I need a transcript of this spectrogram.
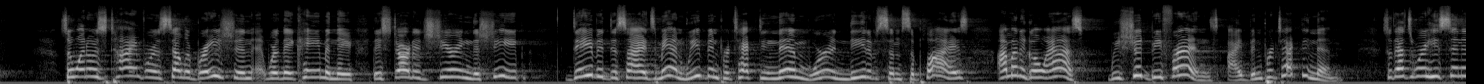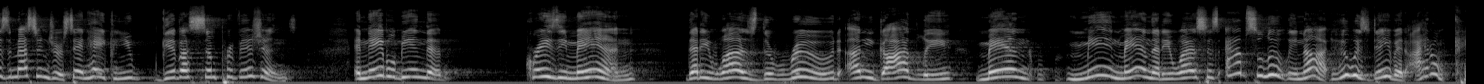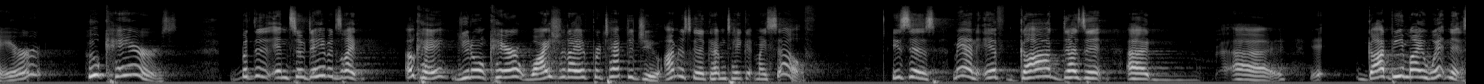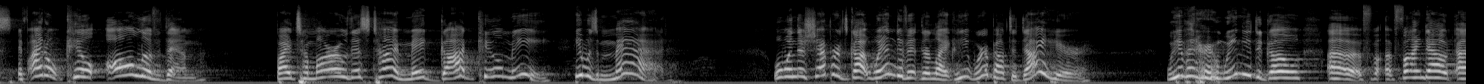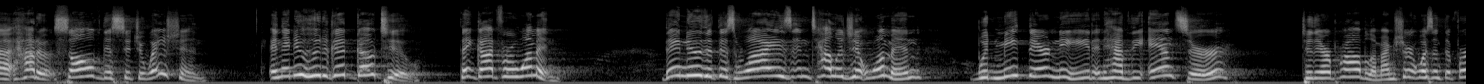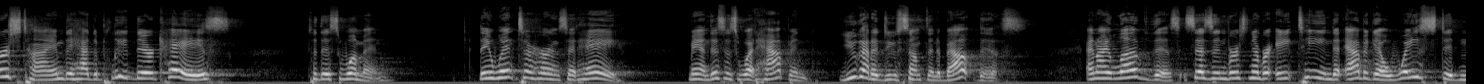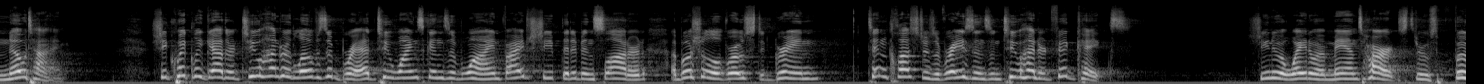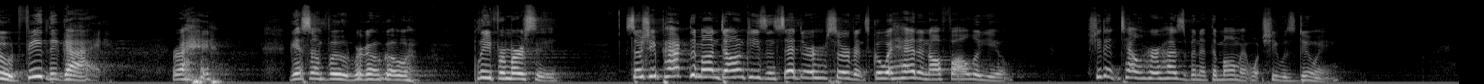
So, when it was time for a celebration where they came and they, they started shearing the sheep, David decides, man, we've been protecting them. We're in need of some supplies. I'm going to go ask. We should be friends. I've been protecting them. So that's where he sent his messenger saying, hey, can you give us some provisions? And Nabal, being the crazy man that he was, the rude, ungodly man, mean man that he was, says, absolutely not. Who is David? I don't care. Who cares? But the, and so David's like, Okay, you don't care. Why should I have protected you? I'm just going to come take it myself. He says, Man, if God doesn't, uh, uh, God be my witness. If I don't kill all of them by tomorrow this time, may God kill me. He was mad. Well, when the shepherds got wind of it, they're like, hey, We're about to die here. We better, we need to go uh, f- find out uh, how to solve this situation. And they knew who to go to. Thank God for a woman. They knew that this wise, intelligent woman would meet their need and have the answer to their problem. I'm sure it wasn't the first time they had to plead their case to this woman. They went to her and said, Hey, man, this is what happened. You got to do something about this. And I love this. It says in verse number 18 that Abigail wasted no time. She quickly gathered 200 loaves of bread, two wineskins of wine, five sheep that had been slaughtered, a bushel of roasted grain, 10 clusters of raisins, and 200 fig cakes. She knew a way to a man's hearts through food. Feed the guy, right? Get some food. We're going to go plead for mercy. So she packed them on donkeys and said to her servants, Go ahead and I'll follow you. She didn't tell her husband at the moment what she was doing.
